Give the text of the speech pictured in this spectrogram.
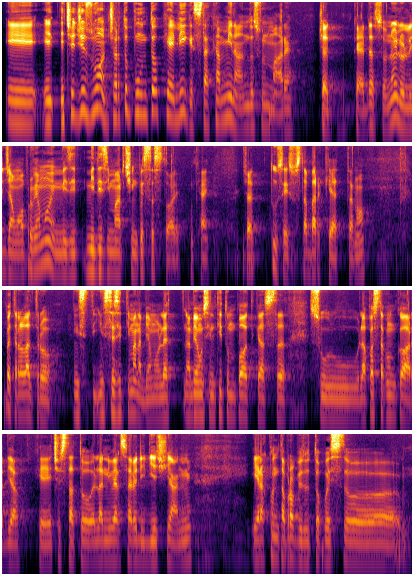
e, e, e c'è Gesù a un certo punto che è lì che sta camminando sul mare. Cioè, ok, adesso noi lo leggiamo, ma proviamo a medesimarci in questa storia, ok? Cioè, tu sei su sta barchetta, no? Poi, tra l'altro, in queste settimane abbiamo, letto, abbiamo sentito un podcast sulla Costa Concordia, che c'è stato l'anniversario di dieci anni, e racconta proprio questo,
